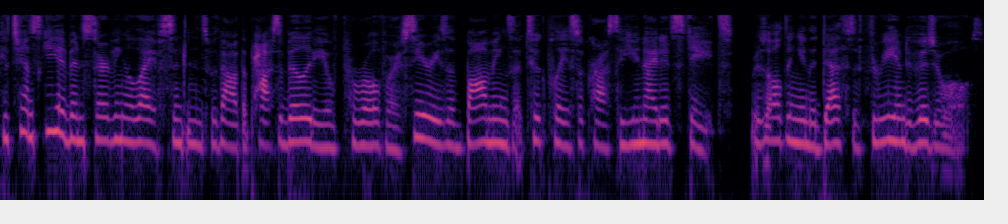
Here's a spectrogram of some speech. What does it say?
Kaczynski had been serving a life sentence without the possibility of parole for a series of bombings that took place across the United States, resulting in the deaths of three individuals.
